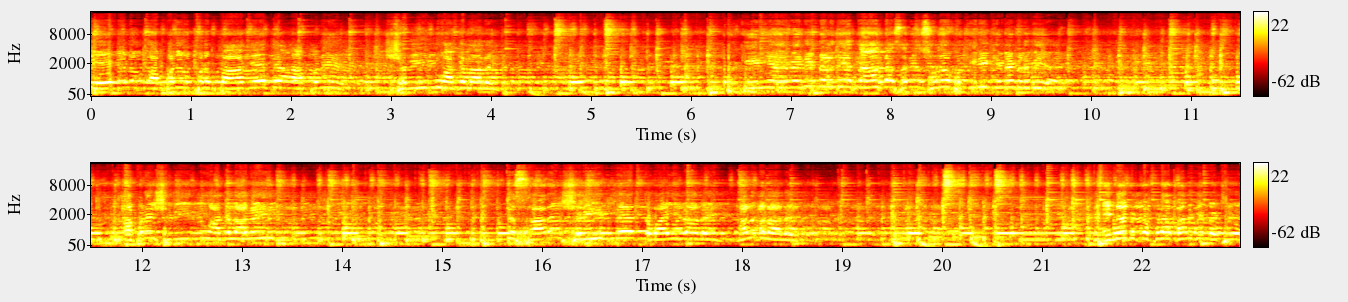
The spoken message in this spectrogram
ਕੇਵਲ ਆਪਣੇ ਉੱਪਰ ਪਾ ਕੇ ਤੇ ਆਪਣੇ ਸਰੀਰ ਨੂੰ ਅੱਗ ਲਾ ਲਈ। ਰਹੇ ਕਿਵੇਂ ਮਿਲਦੀ ਹੈ? ਆਪਣੇ ਸਰੀਰ ਨੂੰ ਅੱਗ ਲਾ ਲਈ ਤੇ ਸਾਰੇ ਸਰੀਰ ਤੇ ਦਵਾਈ ਲਾ ਲਈ, ਮਲਮ ਲਾ ਲਈ। ਇਹਨਾਂ ਨੇ ਕੱਪੜਾ ਬੰਨ ਕੇ ਬੈਠੇ ਆ।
